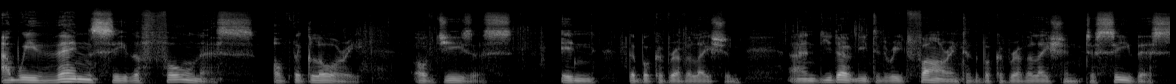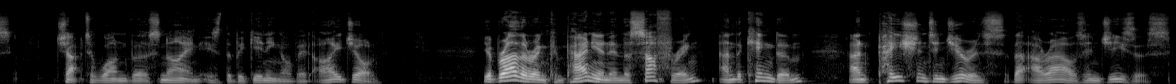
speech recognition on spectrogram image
and we then see the fullness of the glory of Jesus in the book of Revelation. And you don't need to read far into the book of Revelation to see this. Chapter 1, verse 9 is the beginning of it. I, John, your brother and companion in the suffering and the kingdom and patient endurance that are ours in Jesus,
